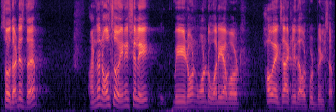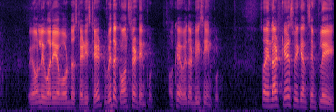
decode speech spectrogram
So, that is there and then also initially we do not want to worry about how exactly the output builds up. We only worry about the steady state with a constant input, okay, with a DC input. So, in that case we can simply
